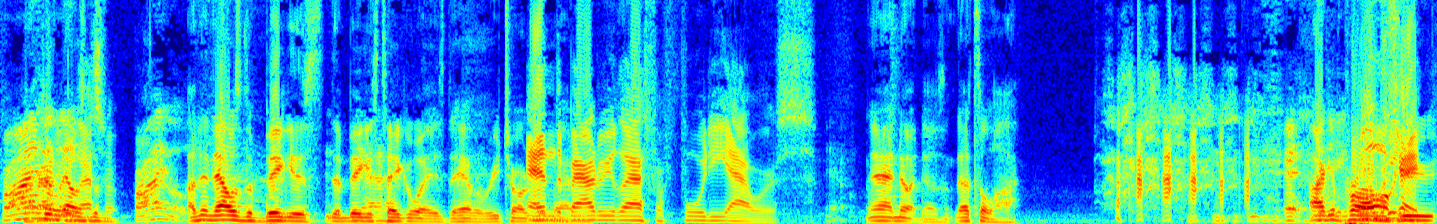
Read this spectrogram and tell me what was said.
Finally. that was the- what- Finally. I think that was the biggest the biggest Yeah. takeaway is they have a rechargeable and the battery. battery lasts for 40 hours. Yeah. Nah, no, it doesn't. That's a lie. I I can promise okay, you.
